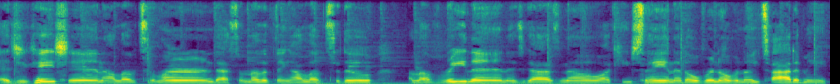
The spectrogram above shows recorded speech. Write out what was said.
education. I love to learn. That's another thing I love to do. I love reading. As you guys know, I keep saying it over and over. No, you tired of me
